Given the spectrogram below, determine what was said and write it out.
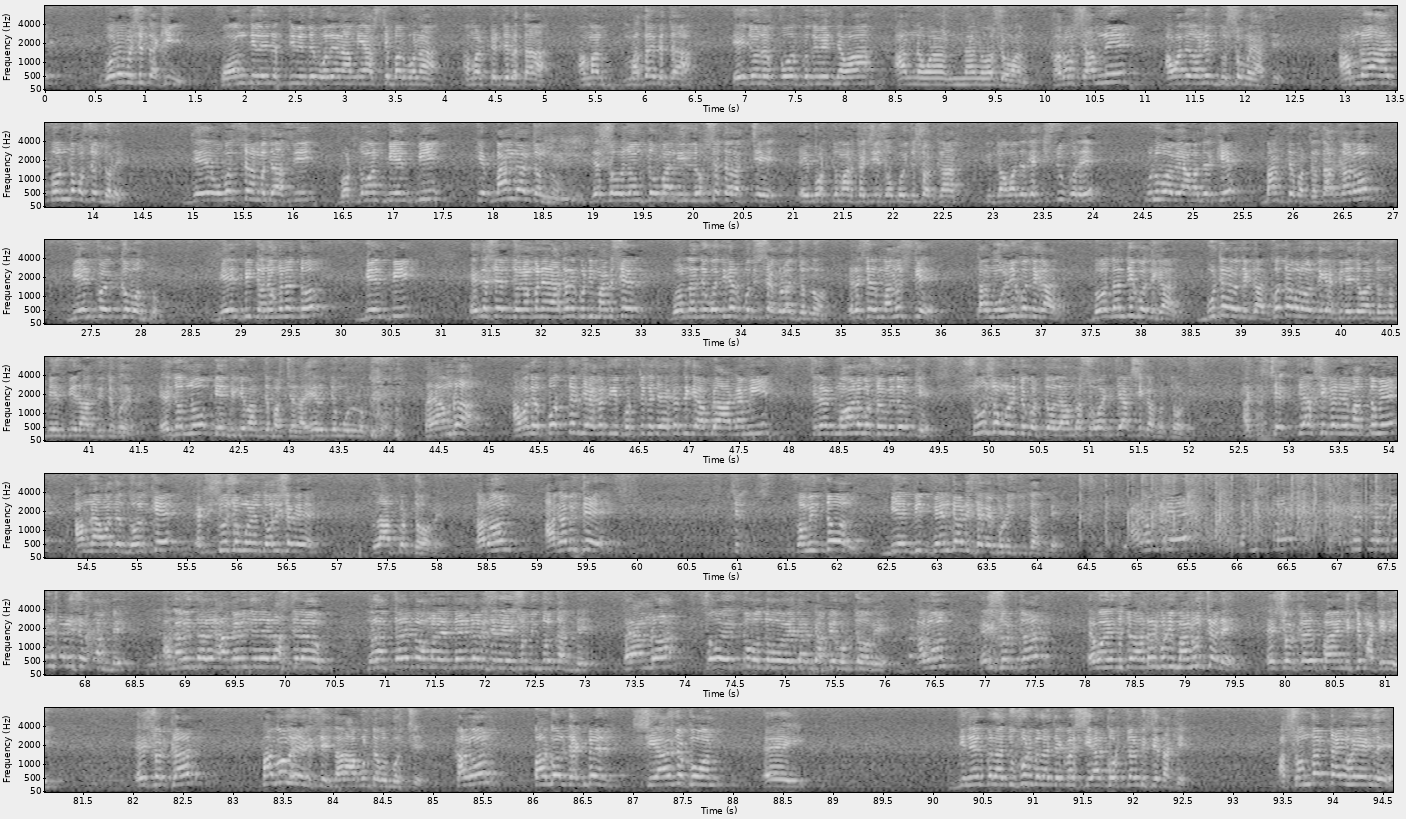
গড়ে বসে থাকি ফোন দিলে নেতৃবৃন্দে বলেন, আমি আসতে পারব না। আমার পেটে ব্যথা, আমার মাথায় ব্যথা। এই জন্য পদ পদবি নেওয়া আর নেওয়া না নেওয়া সমান। কারণ সামনে আমাদের অনেক দুঃসময় আছে। আমরা আজ পনেরো বছর ধরে যে অবস্থার মধ্যে আছি, বর্তমান বিএনপি কে বাঙ্গার জন্য যে ষড়যন্ত্র বা নির্লক্ষ্য চালাচ্ছে এই বর্তমান ফ্যাসিস অবৈধ সরকার, কিন্তু আমাদেরকে কিছু করে কোনোভাবে আমাদেরকে বাঁধতে পারছে। তার কারণ বিএনপি ঐক্যবদ্ধ। বিএনপি জনগণের দল, বিএনপি এদেশের জনগণের আঠারো কোটি মানুষের গণতান্ত্রিক অধিকার প্রতিষ্ঠা করার জন্য। এদেশের মানুষকে তার মৌলিক অধিকার, গণতান্ত্রিক অধিকার, ভোটের অধিকার, কথা বলার অধিকার ফিরে যাওয়ার জন্য বিএনপি রাজনীতি করে। এই জন্য বিএনপিকে মানতে পারছে না। এর হচ্ছে মূল লক্ষ্য। তাই আমরা আমাদের প্রত্যেক জায়গা থেকে প্রত্যেকের জায়গা থেকে আমরা আগামী সিলেট মহানগর দলকে সুসংগঠিত করতে হলে আমরা সবাই ত্যাগ স্বীকার করতে হবে। আর সে ত্যাগ স্বীকারের মাধ্যমে আমরা আমাদের দলকে একটি সুসংগঠিত দল হিসেবে লাভ করতে হবে। কারণ আগামীতে শ্রমিক দল বিএনপির ব্যাংকার হিসেবে পরিচিত থাকবে। আগামীতে থাকবে। আগামী আগামী দিনের রাষ্ট্রনায়ক জনাব তারেক রহমানের ব্যাংকার হিসেবে শ্রমিক দল থাকবে। তাই আমরা সব ঐক্যবদ্ধভাবে এটা ঝাঁপিয়ে পড়তে হবে। কারণ এই সরকার এবং এই দেশের আঠারো কোটি মানুষ জানে, এই সরকারের পায়ের নিচে মাটি নেই। এই সরকার পাগল হয়ে গেছে, তারা আবুল তাবুল বলছে কারণ পাগল দেখবেন, শিয়াল যখন এই দিনের বেলা, দুপুর বেলা দেখবেন শিয়াল দশটার ভিতরে থাকে। আর সন্ধ্যার টাইম হয়ে গেলে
